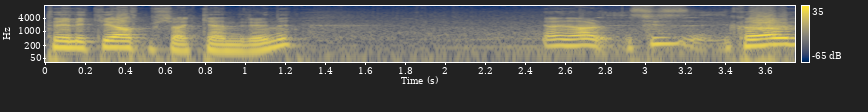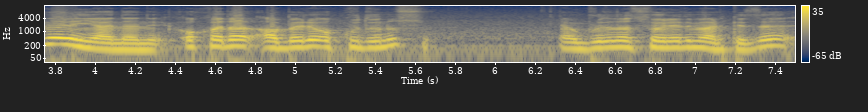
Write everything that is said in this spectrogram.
tehlikeye atmışlar kendilerini. Yani siz karar verin yani hani o kadar haberi okudunuz. Yani burada da söyledim herkese.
